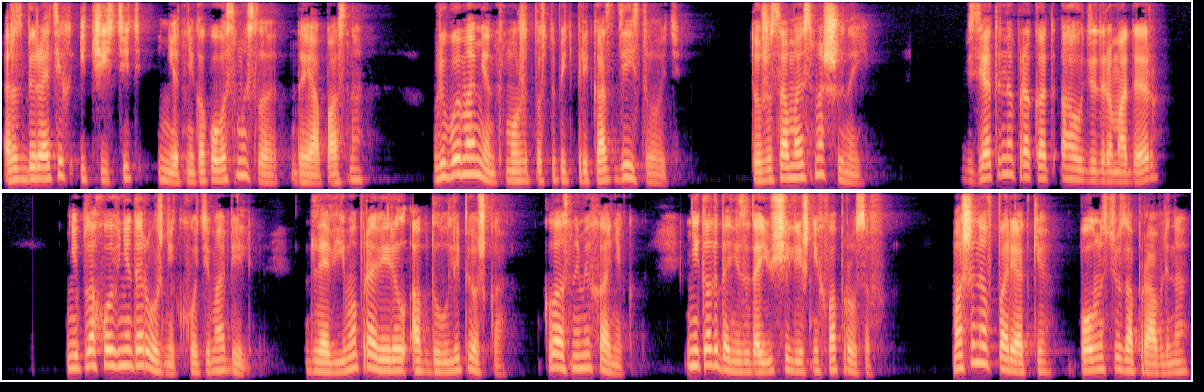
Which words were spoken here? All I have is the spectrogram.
Разбирать их и чистить нет никакого смысла, да и опасно. В любой момент может поступить приказ действовать. То же самое с машиной. Взятый на прокат Audi Драмадер. Неплохой внедорожник, хоть и мобиль. Для Вима проверил Абдул Лепешка. Классный механик. Никогда не задающий лишних вопросов. Машина в порядке, полностью заправлена.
